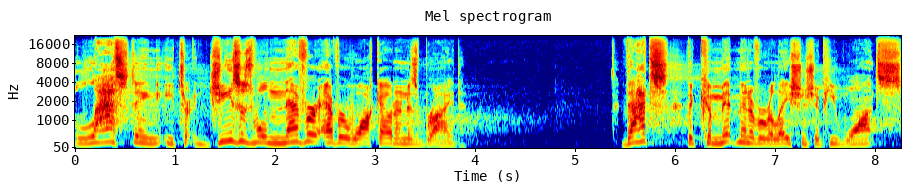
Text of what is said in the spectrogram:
lasting eternity. Jesus will never, ever walk out on his bride. That's the commitment of a relationship he wants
